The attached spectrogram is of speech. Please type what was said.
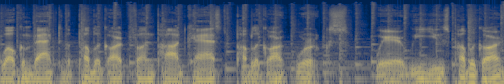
Welcome back to the Public Art Fund podcast, Public Art Works, where we use public art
